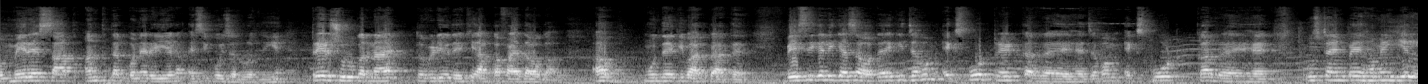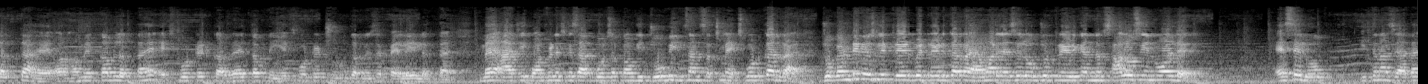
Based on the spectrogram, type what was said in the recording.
तो मेरे साथ अंत तक बने रहिएगा, ऐसी कोई ज़रूरत नहीं है। ट्रेड शुरू करना है तो वीडियो देखिए, आपका फ़ायदा होगा। अब मुद्दे की बात पे आते हैं। बेसिकली कैसा होता है कि जब हम एक्सपोर्ट ट्रेड कर रहे हैं, जब हम एक्सपोर्ट कर रहे हैं, उस टाइम पे हमें ये लगता है, और हमें कब लगता है एक्सपोर्ट ट्रेड कर रहे हैं, तब नहीं एक्सपोर्ट ट्रेड शुरू करने से पहले ही लगता है। मैं आज ये कॉन्फिडेंस के साथ बोल सकता हूँ कि जो भी इंसान सच में एक्सपोर्ट कर रहा है, जो कंटिन्यूसली ट्रेड पे ट्रेड कर रहा है, हमारे जैसे लोग जो ट्रेड के अंदर सालों से इन्वॉल्व है, ऐसे लोग इतना ज़्यादा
